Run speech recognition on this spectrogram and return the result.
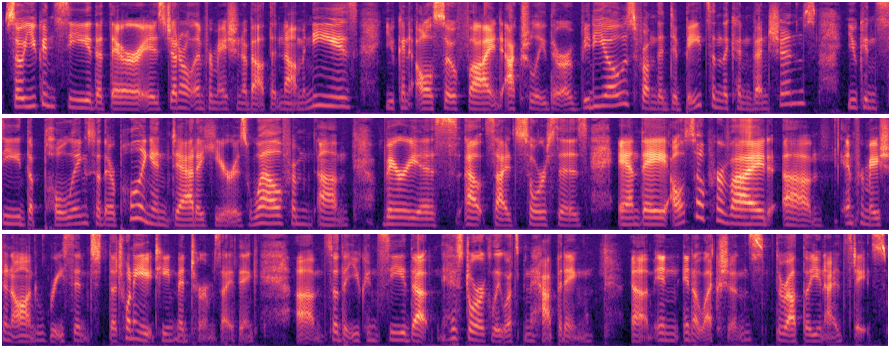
So you can see that there is general information about the nominees. You can also find actually there are videos from the debates and the conventions. You can see the polling. So they're pulling in data here as well from um, various outside sources. And they also provide um, information on recent, the 2018 midterms, I think, um, so that you can see that historically what's been happening um, in, in elections throughout the United States.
